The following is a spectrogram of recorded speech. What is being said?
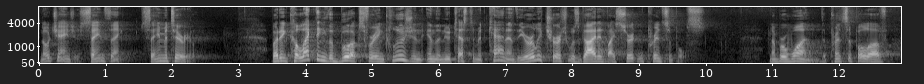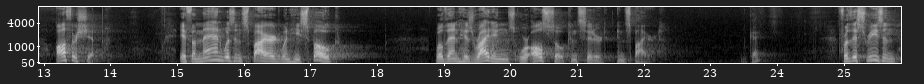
No changes, same thing, same material. But in collecting the books for inclusion in the New Testament canon, the early church was guided by certain principles. Number one, the principle of authorship. If a man was inspired when he spoke, well then his writings were also considered inspired. Okay? For this reason,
